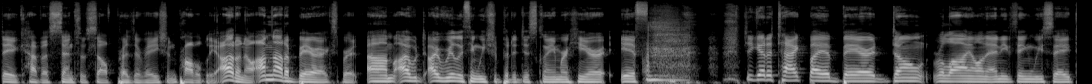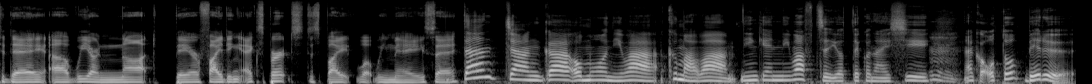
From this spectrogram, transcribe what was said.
They have a sense of self preservation, probably. I don't know. I'm not a bear expert. Um, I would. I really think we should put a disclaimer here. If if you get attacked by a bear, don't rely on anything we say today. Uh, we are not bear fighting experts, despite what we may say. ダンちゃんが思うにはクマは人間には普通寄ってこないし、なんか音ベル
